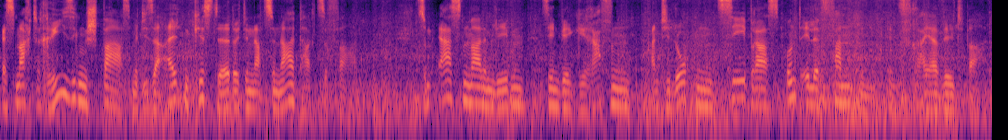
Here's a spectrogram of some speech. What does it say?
Es macht riesigen Spaß, mit dieser alten Kiste durch den Nationalpark zu fahren. Zum ersten Mal im Leben sehen wir Giraffen, Antilopen, Zebras und Elefanten in freier Wildbahn.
